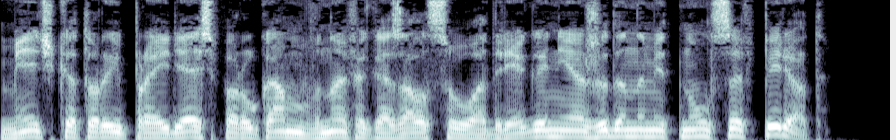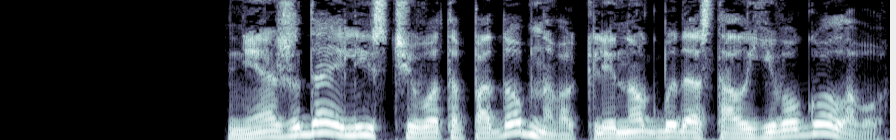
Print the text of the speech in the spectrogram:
Меч, который, пройдясь по рукам, вновь оказался у Адрега, неожиданно метнулся вперед. Не ожидая Лис чего-то подобного, клинок бы достал его голову.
